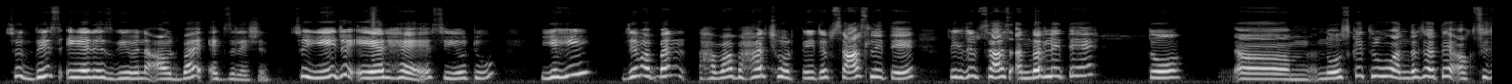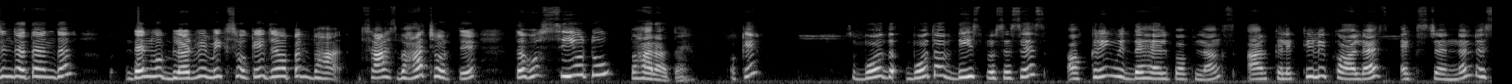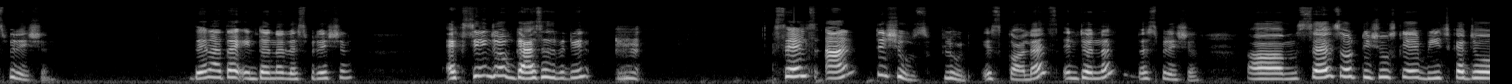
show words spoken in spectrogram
So this air is given out by exhalation so ये जो एयर है सी ओ टू यही जब अपन हवा बाहर छोड़ते जब सांस लेते हैं तो जब सांस अंदर लेते हैं तो नोज़ के थ्रू वो अंदर जाते हैं ऑक्सीजन जाता है अंदर देन वो ब्लड में मिक्स होके जब अपन बाहर, सांस बाहर छोड़ते तब वो सी ओ टू बाहर आता है okay so both both of these processes occurring with the help of lungs are collectively called as external respiration. Then आता है internal respiration. Exchange of gases between cells and tissues fluid is called as internal respiration. um, और tissues के बीच का जो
